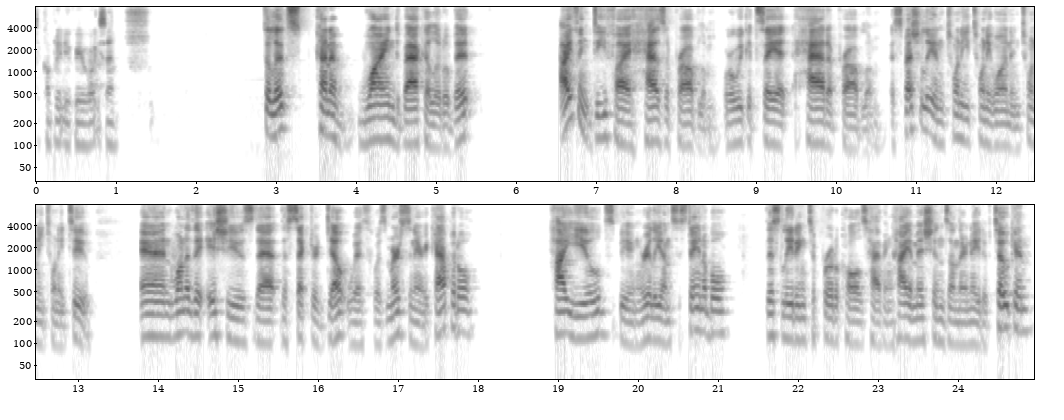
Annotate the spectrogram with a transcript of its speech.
I completely agree with what you're saying. So let's kind of wind back a little bit. I think DeFi has a problem, or we could say it had a problem, especially in 2021 and 2022. And one of the issues that the sector dealt with was mercenary capital, high yields being really unsustainable, this leading to protocols having high emissions on their native token.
